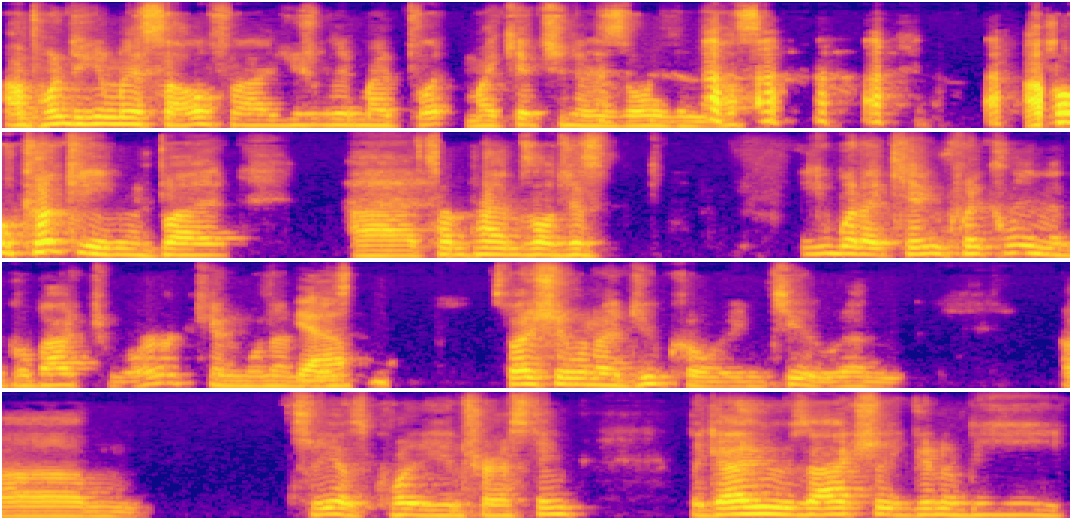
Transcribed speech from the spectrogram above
I'm pointing at myself. Uh, usually my my kitchen is always a mess. I love cooking, but uh, sometimes I'll just eat what I can quickly and then go back to work. And when I'm Yeah. busy, especially when I do coding too, and um, so yeah, it's quite interesting. The guy who's actually going to be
